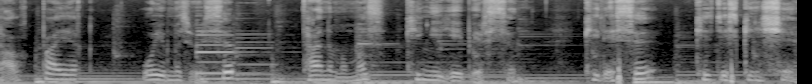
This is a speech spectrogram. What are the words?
жалықпайық. Ойымыз өсіп танымымыз кеңейе берсін. Келесі кездескенше.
